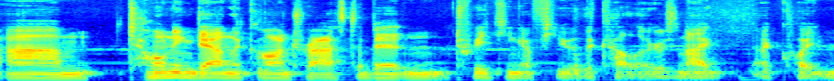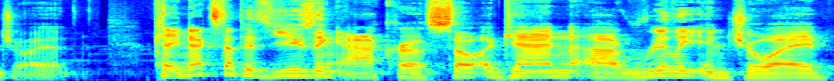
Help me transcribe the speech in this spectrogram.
um, toning down the contrast a bit and tweaking a few of the colors, and I, I quite enjoy it. Okay, next up is using Acros. So again, uh, really enjoy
